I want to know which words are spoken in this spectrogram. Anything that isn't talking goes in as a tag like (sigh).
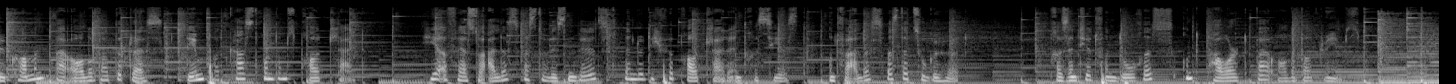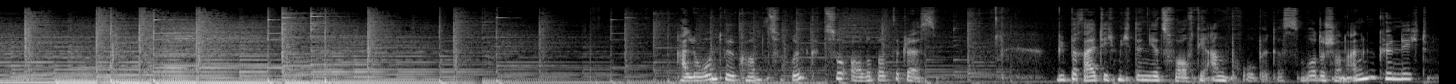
Willkommen bei All About the Dress, dem Podcast rund ums Brautkleid. Hier erfährst du alles, was du wissen willst, wenn du dich für Brautkleider interessierst und für alles, was dazugehört. Präsentiert von Doris und powered by All About Dreams. Hallo und willkommen zurück zu All About the Dress. Wie bereite ich mich denn jetzt vor auf die Anprobe? Das wurde schon angekündigt.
